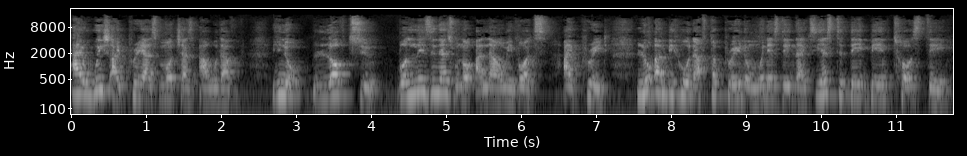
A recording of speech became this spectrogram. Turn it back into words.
I wish I pray as much as I would have, you know, love to. But laziness will not allow me. But I prayed. Lo and behold, after praying on Wednesday night, yesterday being Thursday,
